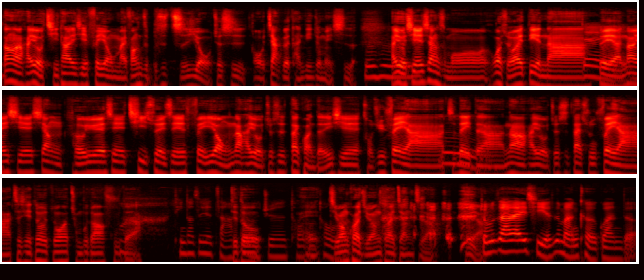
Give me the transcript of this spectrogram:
当然还有其他一些费用。买房子不是只有就是哦，价格谈定就没事了。嗯、还有些像什么外水外电啊，对，呀啊，那一些像合约、这些契税这些费用，那还有就是贷款的一些手续费啊之类的啊，嗯、那还有就是代书费啊，这些都都全部都要付的啊。听到这些杂费，我觉得头都痛。几万块，几万块这样子啊，对啊，全部加在一起也是蛮可观的。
